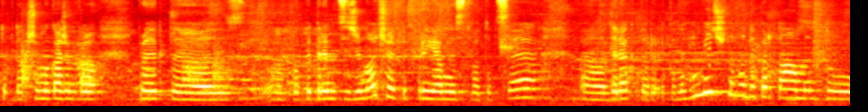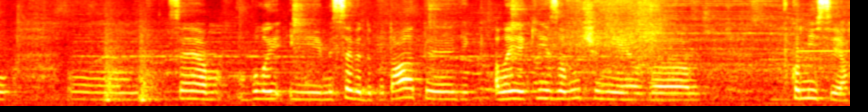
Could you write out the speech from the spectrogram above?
Тобто, якщо ми кажемо про проєкт е, по підтримці жіночого підприємництва, то це е, директор економічного департаменту. Це були і місцеві депутати, але які залучені в, в комісіях,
